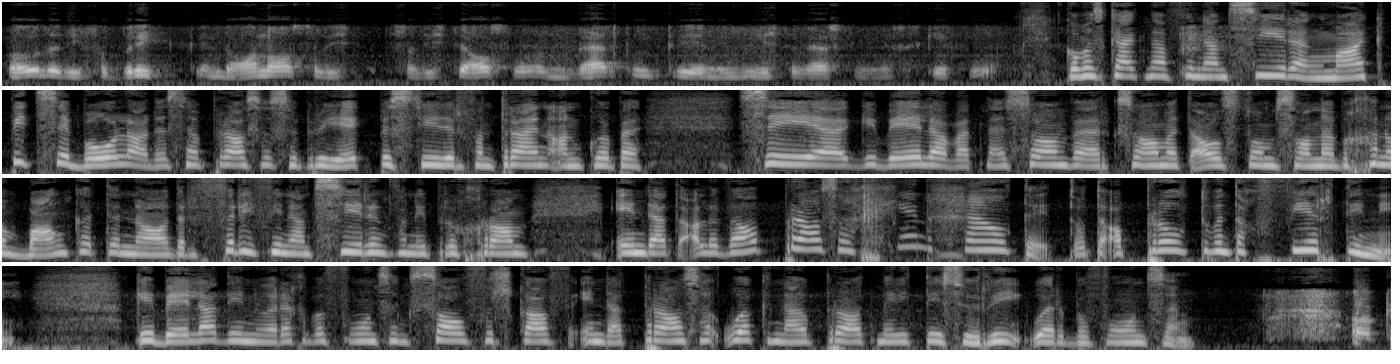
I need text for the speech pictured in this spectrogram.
bou hulle die fabriek en daarna sal die sal die stelsel in werking tree en die eerste werksgeleenthede geskep word. Kom ons kyk na finansiering. Mike Pitsebola, dis nou Prasa se projekbestuurder van treinaankope, sê uh, Gibela wat nou saamwerk saam met Alstom sal nou begin om banke te nader vir die finansiering van die program en dat alhoewel Prasa geen geld het tot April 2014 nie, Gibela die nodige befondsing sal verskaf en dat Prasa ook nou praat met die tesourier oor befondsing. OK,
